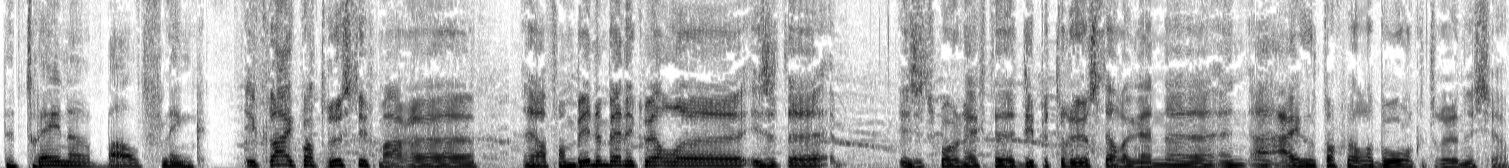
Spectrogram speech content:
De trainer baalt flink. Ik lijk wat rustig, maar uh, ja, van binnen ben ik wel... Uh, is het, uh, is het gewoon echt diepe teleurstelling en, en eigenlijk toch wel een behoorlijke treurnis, ja.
